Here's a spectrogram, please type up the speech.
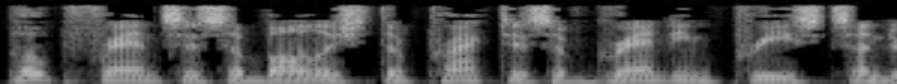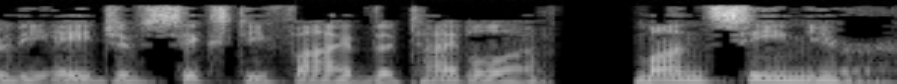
Pope Francis abolished the practice of granting priests under the age of 65 the title of Monsignor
